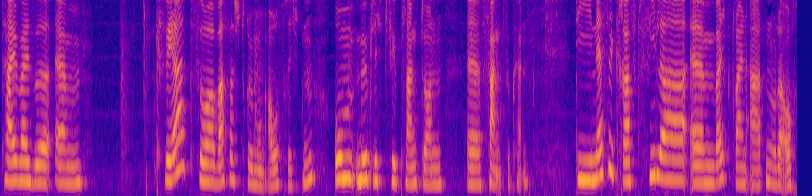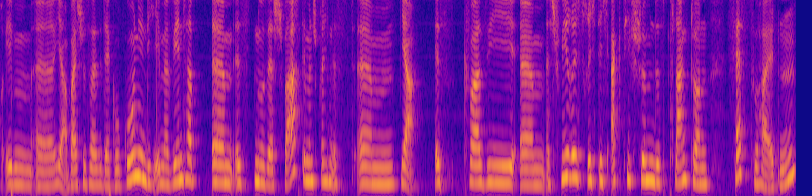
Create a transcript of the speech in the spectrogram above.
teilweise ähm, quer zur Wasserströmung ausrichten, um möglichst viel Plankton äh, fangen zu können. Die Nesselkraft vieler ähm, Weichkorallenarten oder auch eben äh, ja, beispielsweise der Gorgonien, die ich eben erwähnt habe, ähm, ist nur sehr schwach. Dementsprechend ist ähm, ja, ist quasi ähm, ist schwierig, richtig aktiv schwimmendes Plankton festzuhalten.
